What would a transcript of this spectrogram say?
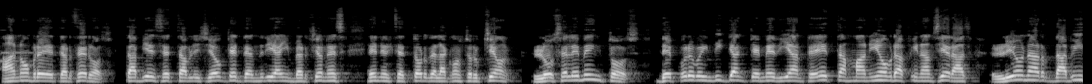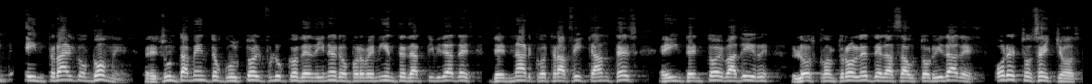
a nombre de terceros. También se estableció que tendría inversiones en el sector de la construcción. Los elementos de prueba indican que mediante estas maniobras financieras, Leonard David Entralgo Gómez presuntamente ocultó el flujo de dinero proveniente de actividades de narcotraficante e intentó evadir los controles de las autoridades. Por estos hechos,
